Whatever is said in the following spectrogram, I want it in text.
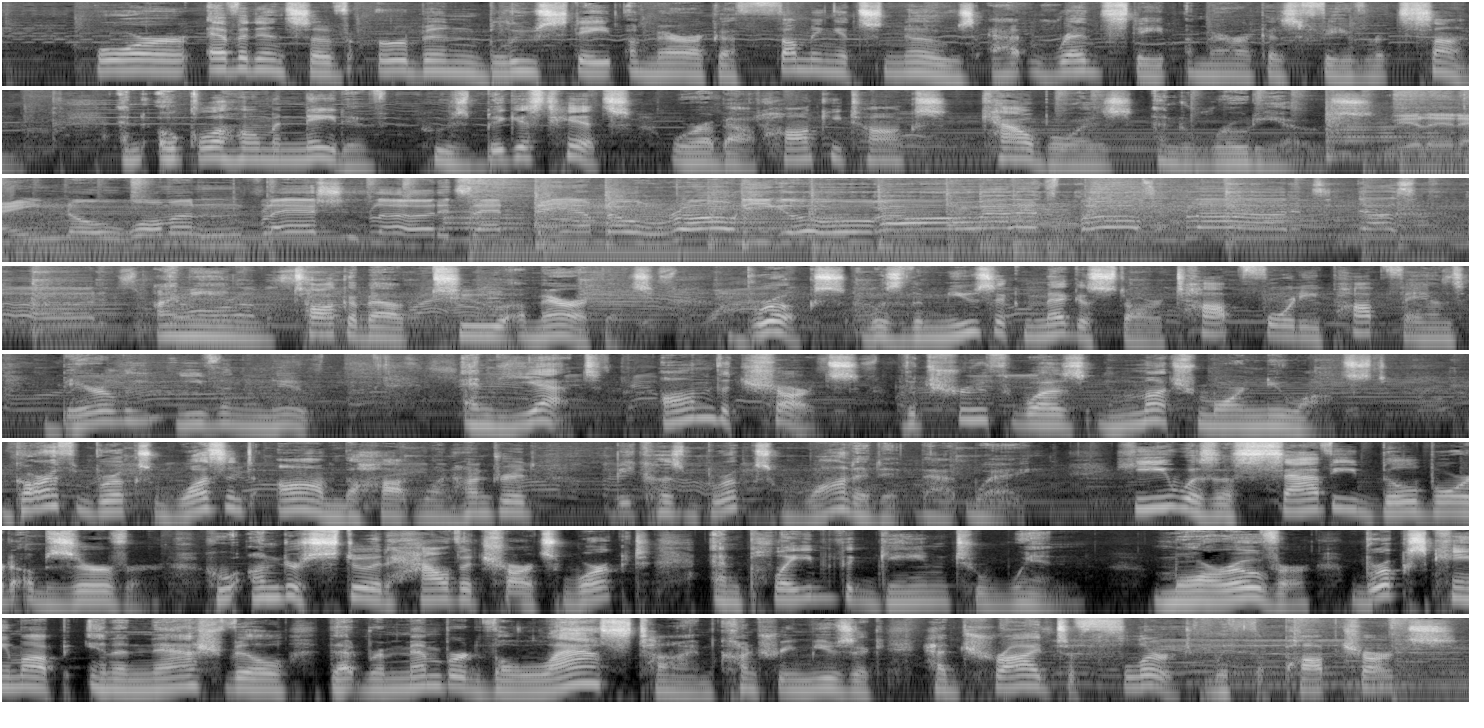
or evidence of urban blue state America thumbing its nose at red state America's favorite son, an Oklahoma native whose biggest hits were about honky tonks, cowboys, and rodeos. Well, it ain't no woman, flesh and blood, it's that old I mean, talk about two Americas. Brooks was the music megastar top 40 pop fans barely even knew. And yet, on the charts, the truth was much more nuanced. Garth Brooks wasn't on the Hot 100 because Brooks wanted it that way. He was a savvy Billboard observer who understood how the charts worked and played the game to win. Moreover, Brooks came up in a Nashville that remembered the last time country music had tried to flirt with the pop charts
